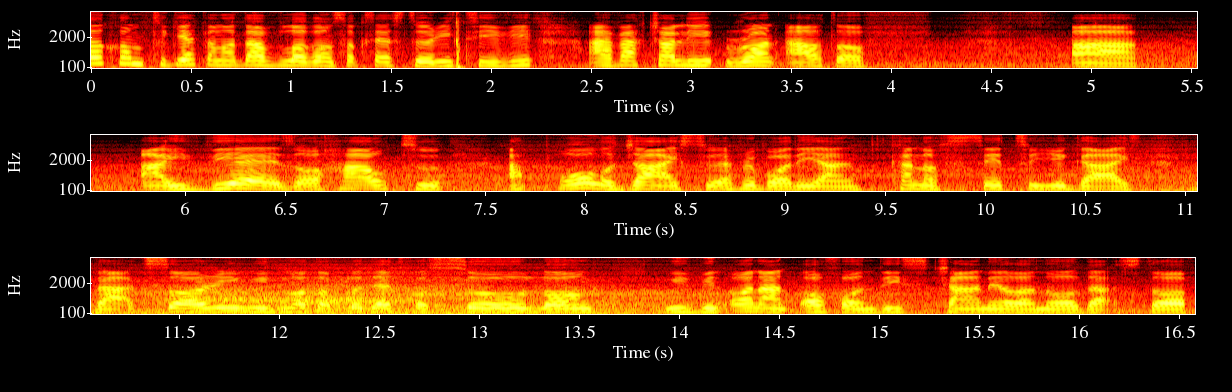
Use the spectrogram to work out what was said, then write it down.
welcome to yet another vlog on Success Story TV. I've actually run out of uh, ideas or how to apologize to everybody and kind of say to you guys that sorry we've not uploaded for so long we've been on and off on this channel and all that stuff.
